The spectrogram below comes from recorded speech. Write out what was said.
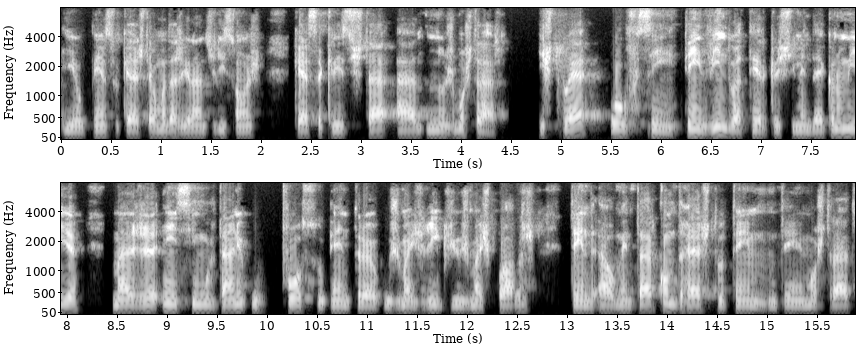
e eu penso que esta é uma das grandes lições que essa crise está a nos mostrar. Isto é, houve sim, tem vindo a ter crescimento da economia, mas em simultâneo o fosso entre os mais ricos e os mais pobres tende a aumentar, como de resto tem, tem mostrado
